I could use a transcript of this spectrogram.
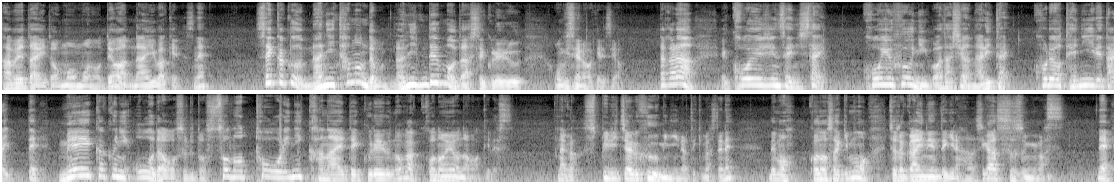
食べたいと思うものではないわけですねせっかく何頼んでも何でも出してくれるお店なわけですよ。だからこういう人生にしたい。こういう風に私はなりたい。これを手に入れたいって明確にオーダーをするとその通りに叶えてくれるのがこのようなわけです。なんかスピリチュアル風味になってきましたね。でもこの先もちょっと概念的な話が進みます。で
